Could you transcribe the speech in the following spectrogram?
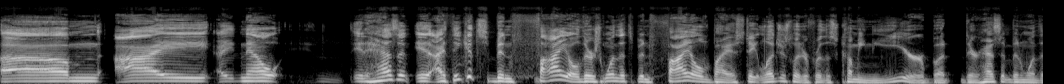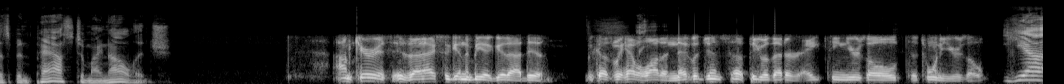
Um, I, I now it hasn't. It, I think it's been filed. There's one that's been filed by a state legislator for this coming year, but there hasn't been one that's been passed, to my knowledge. I'm curious. Is that actually going to be a good idea? Because we have a lot of negligence of people that are 18 years old to 20 years old. Yeah,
